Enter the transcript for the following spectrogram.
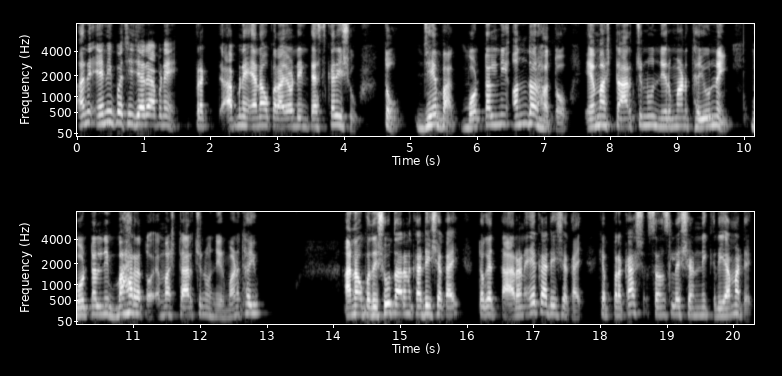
અને એની પછી જ્યારે આપણે આપણે એના ઉપર આયોડિન ટેસ્ટ કરીશું. તો જે ભાગ બોટલની અંદર હતો, એમાં સ્ટાર્ચનું નિર્માણ થયું નહીં. બોટલની બહાર હતો, એમાં સ્ટાર્ચનું નિર્માણ થયું. આના ઉપરથી શું તારણ કાઢી શકાય? તો કે તારણ એ કાઢી શકાય કે પ્રકાશ સંશ્લેષણની ક્રિયા માટે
